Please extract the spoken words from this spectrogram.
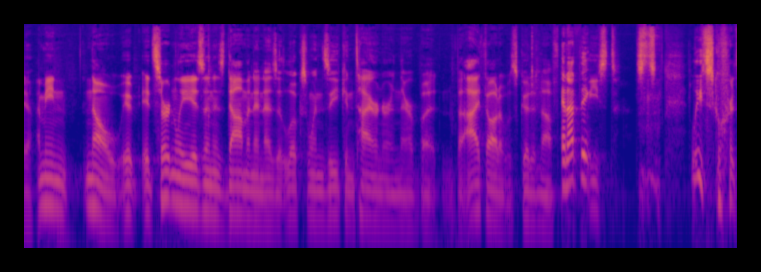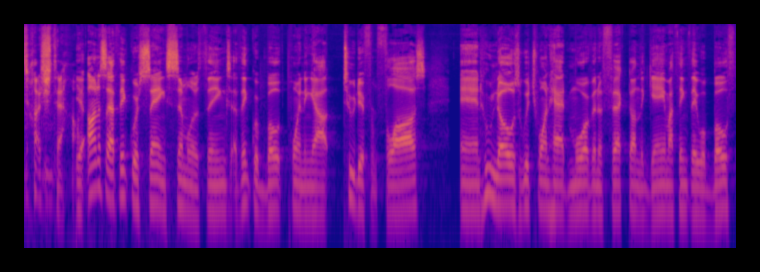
Yeah. I mean, no, it, it certainly isn't as dominant as it looks when Zeke and Tyron are in there, but but I thought it was good enough. And I think- at least at least score a touchdown. Yeah, honestly, I think we're saying similar things. I think we're both pointing out two different flaws, and who knows which one had more of an effect on the game. I think they were both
